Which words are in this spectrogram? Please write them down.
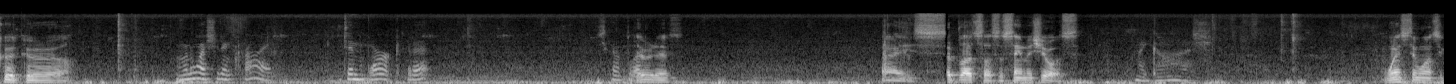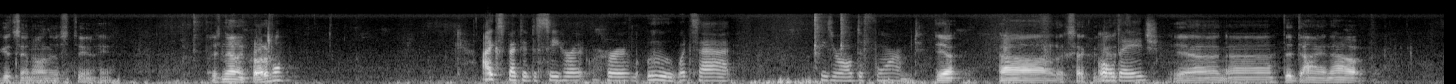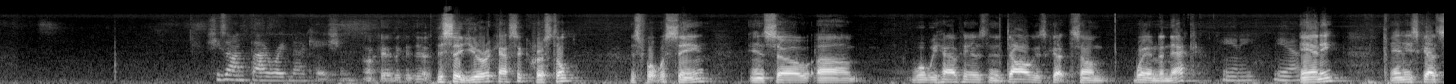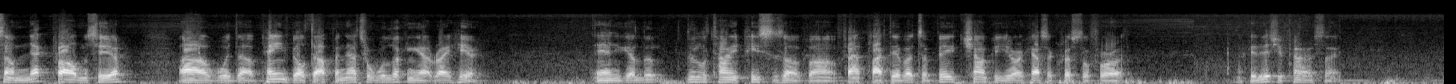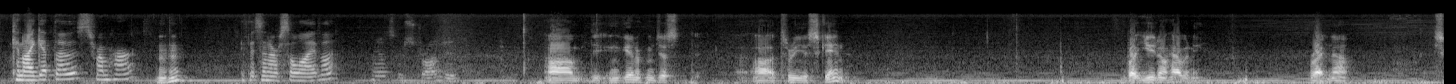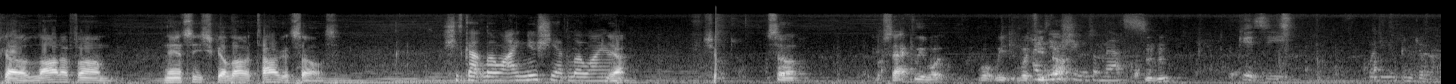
Good girl. I wonder why she didn't cry. It didn't work, did it? She got blood. There it is. Nice. Red blood cells, the same as yours. Oh my gosh. Winston wants to get in on this too here. Isn't that incredible? I expected to see her, her, ooh, what's that? These are all deformed. Yeah. Uh, looks like we got- Old age. Yeah, nah, they're dying out. She's on thyroid medication. Okay, look at this. This is a uric acid crystal. This is what we're seeing. And so um, what we have here is the dog has got some way in the neck, Annie, yeah. Annie, and he's got some neck problems here uh, with uh, pain built up, and that's what we're looking at right here. And you got little, little tiny pieces of uh, fat plaque there, but it's a big chunk of uric acid crystal for it. Okay, there's your parasite. Can I get those from her? Mm-hmm. If it's in our saliva? I got some strongyl. Um, you can get them from just uh, through your skin. But you don't have any right now. She's got a lot of, um, Nancy, she's got a lot of target cells. She's got low, I knew she had low iron. Yeah. Sure. So, exactly what, what we, what you I you knew thought. she was a mess. hmm Kizzy, what have you been doing? You're losing all your.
